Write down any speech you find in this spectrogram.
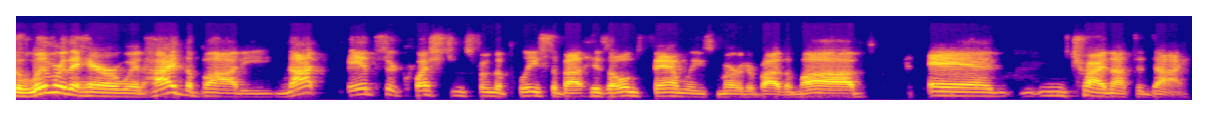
deliver the heroin, hide the body, not answer questions from the police about his own family's murder by the mob, and try not to die.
